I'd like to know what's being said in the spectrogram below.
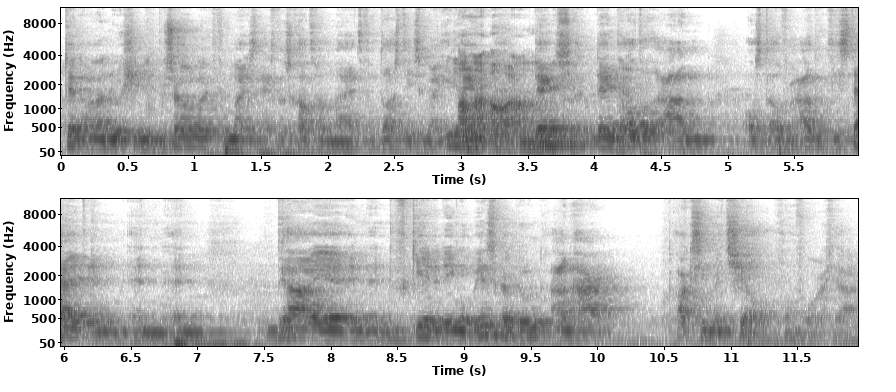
ken Anna Noushi niet persoonlijk, voor mij is het echt een schat van meid, fantastisch. Maar iedereen Anna- oh, denkt, denkt ja. altijd aan, als het over authenticiteit en, en, en draaien en, en de verkeerde dingen op Instagram doen, aan haar actie met Shell van vorig jaar.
